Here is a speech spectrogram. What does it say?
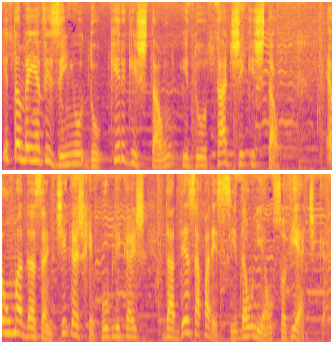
e também é vizinho do Quirguistão e do Tadjiquistão. É uma das antigas repúblicas da desaparecida União Soviética.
